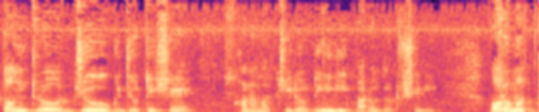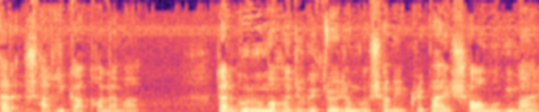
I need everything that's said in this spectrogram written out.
তন্ত্র, যোগ, জ্যোতিষে খনামা চিরদিনই পারদর্শিনী। পরমাত্মার সাধিকা খনামা। তার গুরু মহাযোগী ত্রৈলঙ্গ স্বামীর কৃপায় স্বমহিমায়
